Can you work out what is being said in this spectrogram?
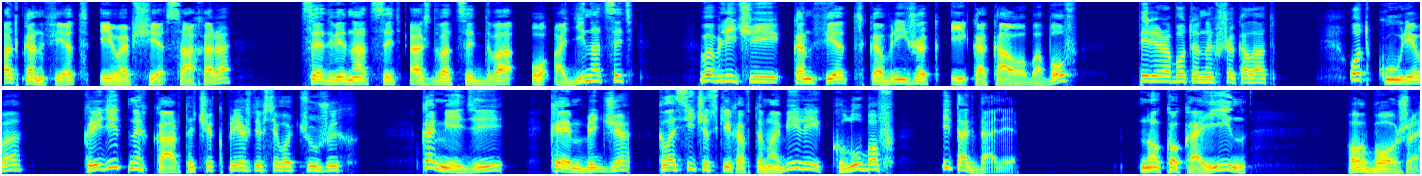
От конфет и вообще сахара, С12H22O11 – в обличии конфет, коврижек и какао-бобов, переработанных в шоколад, от курева, кредитных карточек, прежде всего чужих, комедии, Кембриджа, классических автомобилей, клубов и так далее. Но кокаин, о боже,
